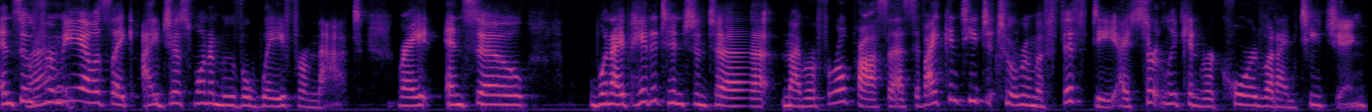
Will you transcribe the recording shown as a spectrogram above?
And so right. for me, I was like, I just want to move away from that. Right. And so when I paid attention to my referral process, if I can teach it to a room of 50, I certainly can record what I'm teaching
